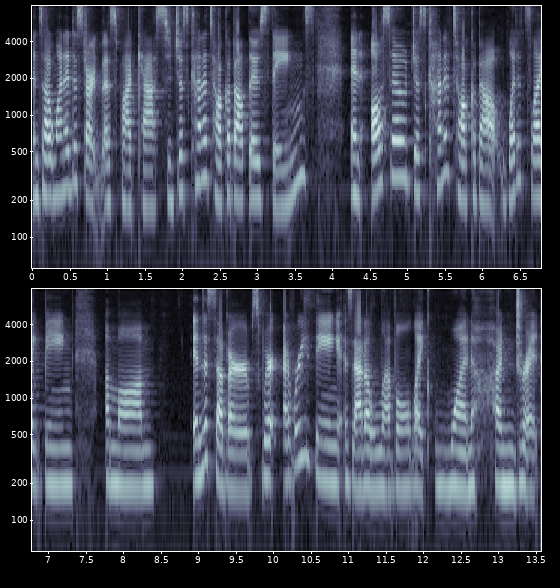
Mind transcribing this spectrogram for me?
And so I wanted to start this podcast to just kind of talk about those things and also just kind of talk about what it's like being a mom in the suburbs where everything is at a level like 100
